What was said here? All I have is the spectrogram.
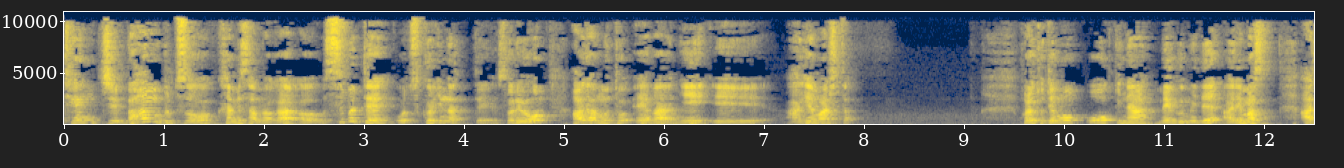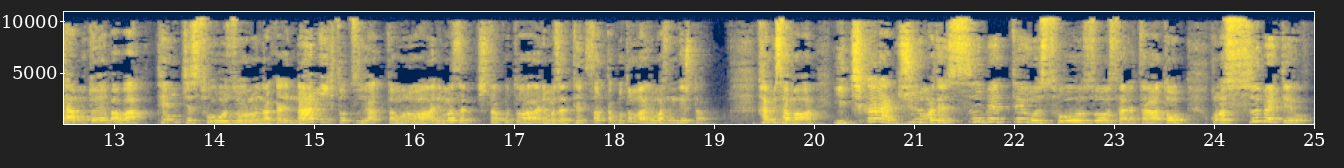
天地万物を神様が全てお作りになって、それをアダムとエヴァにあげました。これはとても大きな恵みであります。アダムとエヴァは天地創造の中で何一つやったものはありません。したことはありません。手伝ったこともありませんでした。神様は1から10まで全てを創造された後、この全てを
